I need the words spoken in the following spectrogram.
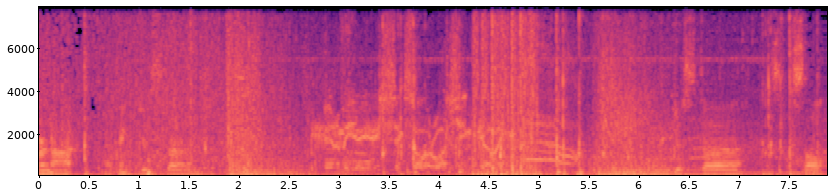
Or not. I think just, um, Enemy AH-6 Overwatch incoming. I think just, uh, s- assault.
